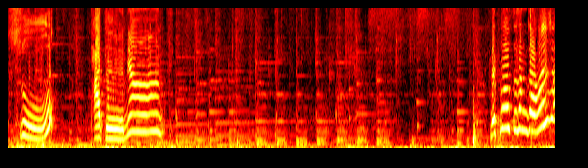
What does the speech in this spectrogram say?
쑥 닫으면 맥포머스 상자 완성!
